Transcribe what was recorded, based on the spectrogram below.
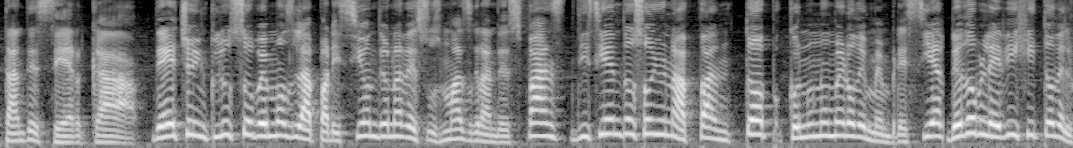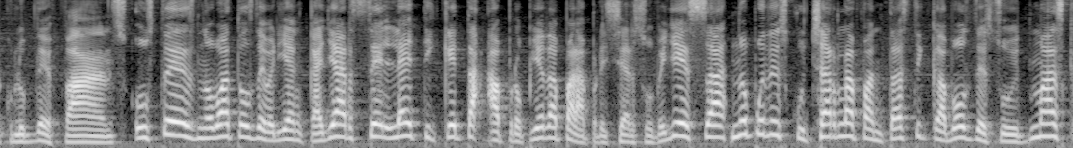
tan de cerca. De hecho incluso vemos la aparición de una de sus más grandes fans diciendo soy una fan top con un número de membresía de doble dígito del club de fans. Ustedes novatos deberían callarse, la etiqueta apropiada para apreciar su belleza no puede escuchar la fantástica voz de Sweet Mask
